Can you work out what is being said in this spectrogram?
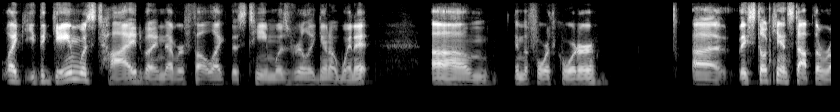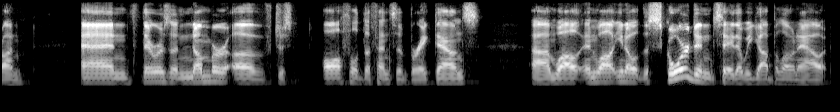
Like the game was tied, but I never felt like this team was really gonna win it. Um, in the fourth quarter, uh, they still can't stop the run, and there was a number of just awful defensive breakdowns. Um, while and while you know the score didn't say that we got blown out,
